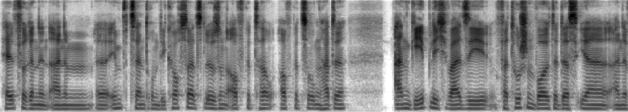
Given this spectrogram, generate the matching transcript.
Helferin in einem äh, Impfzentrum, die Kochsalzlösung aufgezogen hatte, angeblich, weil sie vertuschen wollte, dass ihr eine,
